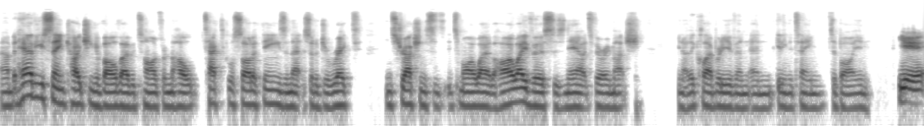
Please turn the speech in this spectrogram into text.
Um, but how have you seen coaching evolve over time from the whole tactical side of things and that sort of direct instructions? It's, it's my way or the highway versus now it's very much, you know, the collaborative and, and getting the team to buy in. Yeah,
